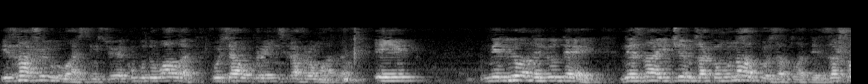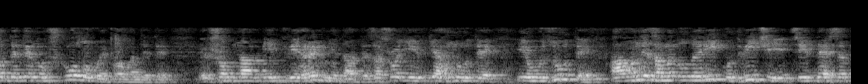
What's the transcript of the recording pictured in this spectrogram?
із нашою власністю, яку будувала уся українська громада. І мільйони людей не знають, чим за комуналку заплатити, за що дитину в школу випроводити, щоб на обід 2 гривні дати, за що її вдягнути і узути. А вони за минулий рік удвічі ці 10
